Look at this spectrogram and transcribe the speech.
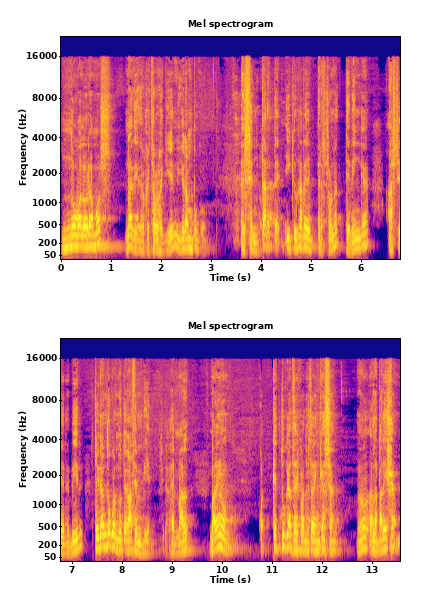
No valoramos, nadie de los que estamos aquí, ¿eh? ni yo tampoco, el sentarte y que una persona te venga a servir. Estoy hablando cuando te lo hacen bien. Si te lo hacen mal, ¿vale? No. ¿Qué tú qué haces cuando estás en casa, ¿no? A la pareja.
